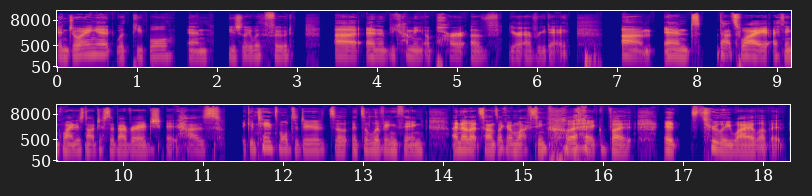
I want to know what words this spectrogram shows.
enjoying it with people and usually with food, uh, and becoming a part of your everyday. Um, and that's why I think wine is not just a beverage. It has it contains multitude. It's a it's a living thing. I know that sounds like I'm waxing poetic, but it's truly why I love it.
